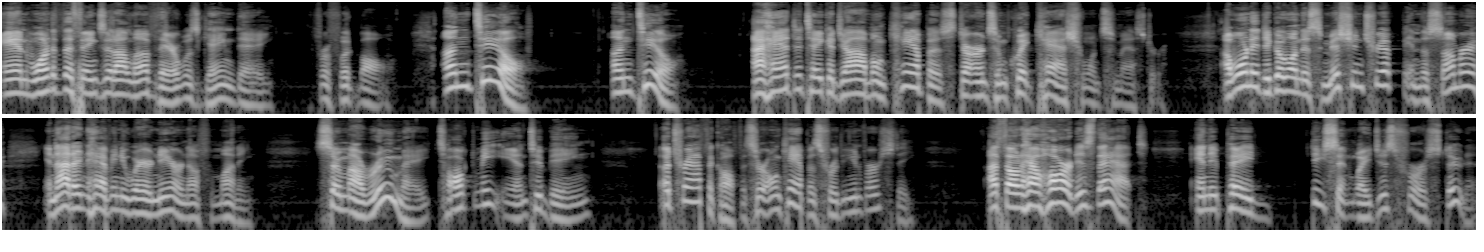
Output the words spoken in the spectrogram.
and one of the things that I loved there was game day for football. Until, until I had to take a job on campus to earn some quick cash one semester. I wanted to go on this mission trip in the summer, and I didn't have anywhere near enough money. So my roommate talked me into being a traffic officer on campus for the university. I thought, how hard is that? And it paid decent wages for a student.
